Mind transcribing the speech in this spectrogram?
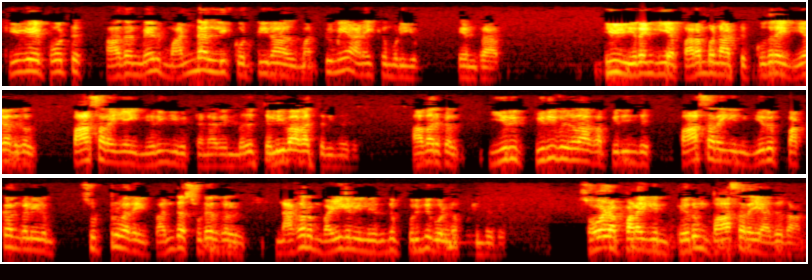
கீழே போட்டு அதன் மேல் மண்ணள்ளி கொட்டினால் மட்டுமே அணைக்க முடியும் என்றார். கீழ் இறங்கிய பரம்பு நாட்டு குதிரை வீரர்கள் பாசறையை நெருங்கிவிட்டனர் என்பது தெளிவாக தெரிந்தது. அவர்கள் இரு பிரிவுகளாக பிரிந்து பாசறையின் இரு பக்கங்களிலும் சுற்றுவதை வந்த சுடர்கள் நகரும் வழிகளில் இருந்து புரிந்து கொள்ள முடிந்தது. சோழ படையின் பெரும் பாசறை அதுதான்.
